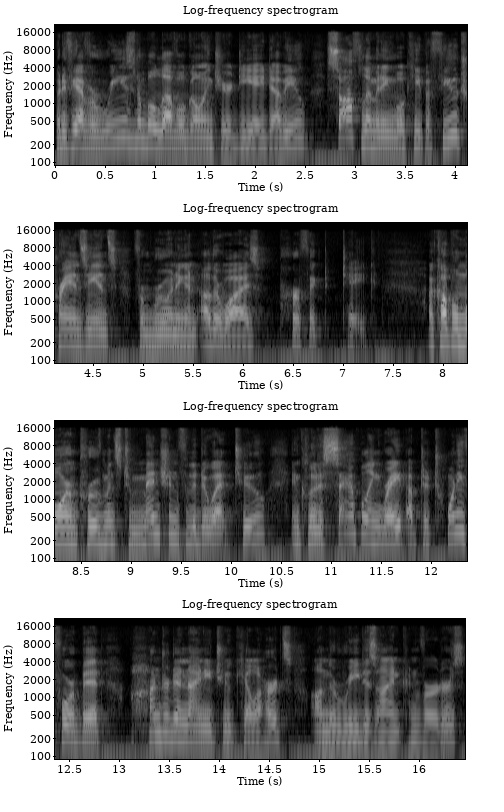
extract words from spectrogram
but if you have a reasonable level going to your DAW, soft limiting will keep a few transients from ruining an otherwise perfect take. A couple more improvements to mention for the Duet 2 include a sampling rate up to 24-bit 192 kHz on the redesigned converters,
